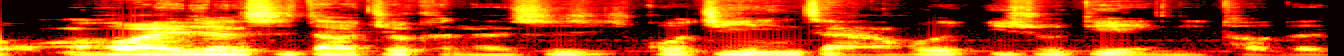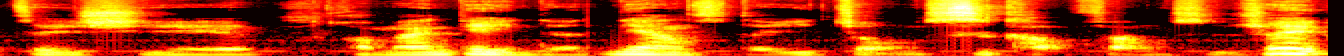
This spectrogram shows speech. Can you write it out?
我们后来认识到，就可能是国际影展或艺术电影里头的这些缓慢电影的那样子的一种思考方式。所以，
